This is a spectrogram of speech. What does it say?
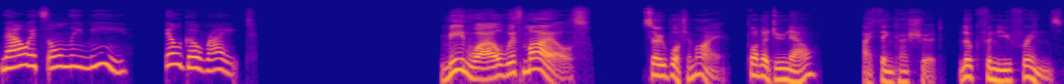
Now it's only me. I'll go right. Meanwhile with Miles. So what am I gonna do now? I think I should look for new friends.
